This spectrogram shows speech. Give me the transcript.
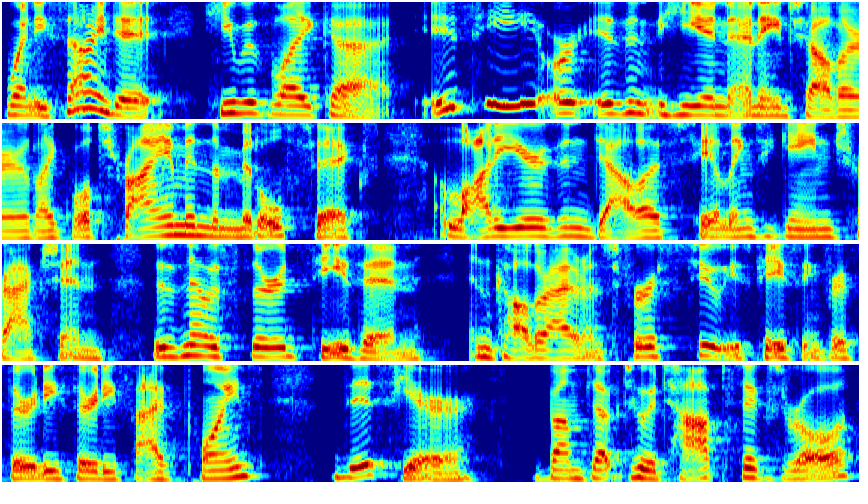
when he signed it, he was like, uh, is he or isn't he an NHLer? Like, we'll try him in the middle six. A lot of years in Dallas, failing to gain traction. This is now his third season in Colorado. In his first two, he's pacing for 30, 35 points. This year, bumped up to a top six role.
